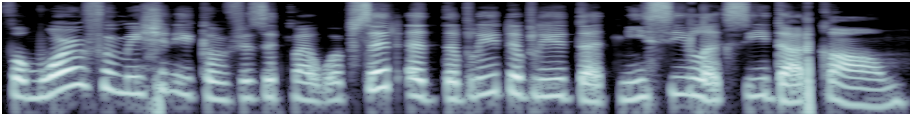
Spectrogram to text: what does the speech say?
For more information, you can visit my website at www.nisilexi.com.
